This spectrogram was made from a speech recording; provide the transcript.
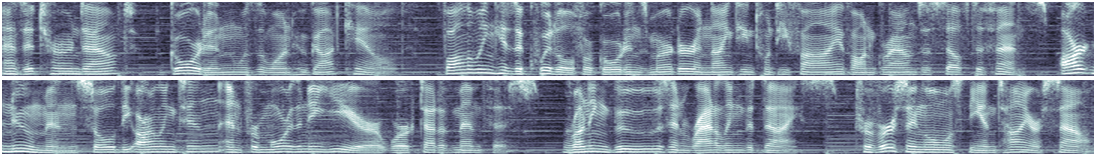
As it turned out, Gordon was the one who got killed. Following his acquittal for Gordon's murder in 1925 on grounds of self defense, Art Newman sold the Arlington and for more than a year worked out of Memphis, running booze and rattling the dice. Traversing almost the entire South,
